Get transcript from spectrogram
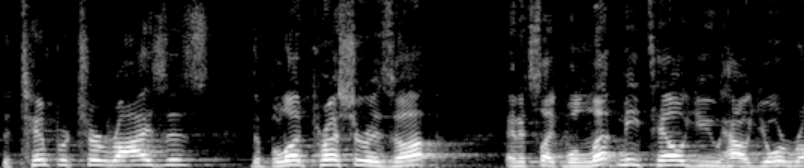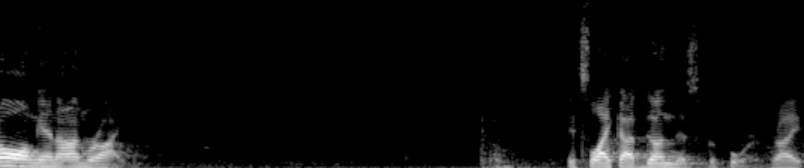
the temperature rises, the blood pressure is up, and it's like, Well, let me tell you how you're wrong and I'm right. It's like I've done this before, right?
